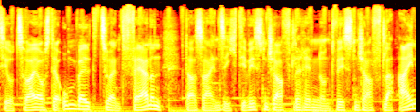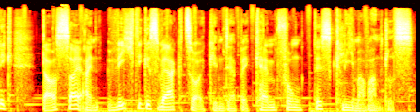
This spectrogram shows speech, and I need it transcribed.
CO2 aus der Umwelt zu entfernen, da seien sich die Wissenschaftlerinnen und Wissenschaftler einig, das sei ein wichtiges Werkzeug in der Bekämpfung des Klimawandels.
